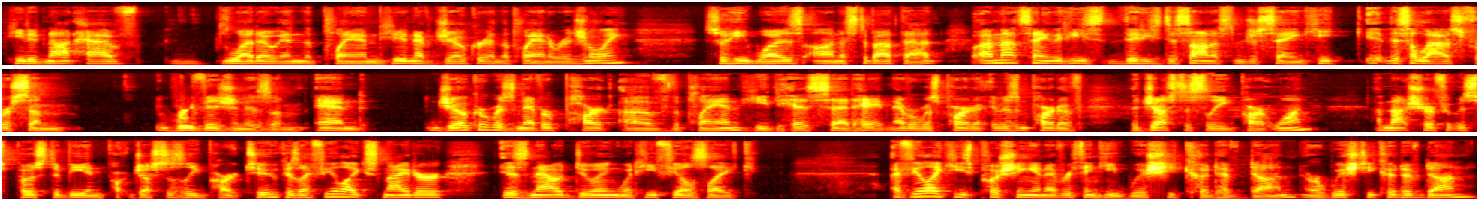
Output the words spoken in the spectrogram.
He did not have Leto in the plan. He didn't have Joker in the plan originally, so he was honest about that. I'm not saying that he's that he's dishonest. I'm just saying he it, this allows for some revisionism and Joker was never part of the plan. He has said, "Hey, it never was part of. It wasn't part of the Justice League Part One." I'm not sure if it was supposed to be in part, Justice League Part Two because I feel like Snyder is now doing what he feels like. I feel like he's pushing in everything he wish he could have done or wished he could have done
